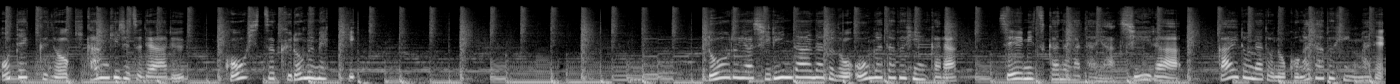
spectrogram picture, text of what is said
オテックの基幹技術である硬質クロムメッキ。ロールやシリンダーなどの大型部品から精密金型やシーラーガイドなどの小型部品まで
